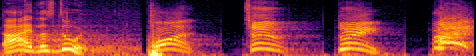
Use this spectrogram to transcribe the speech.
All right, let's do it. One, two, three, break.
